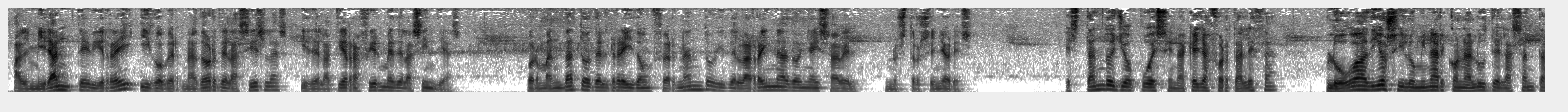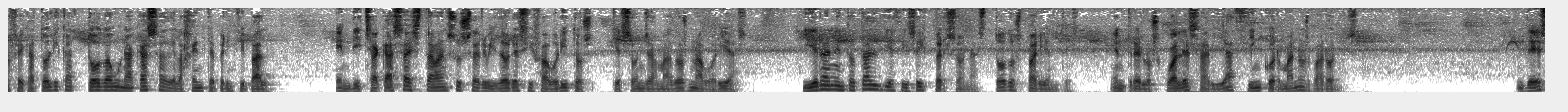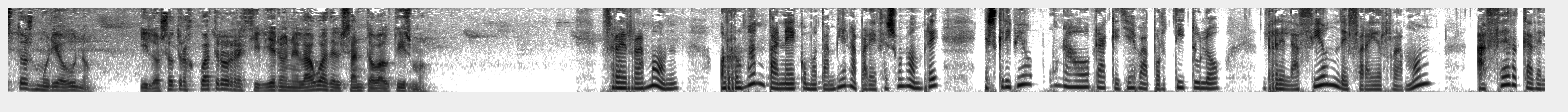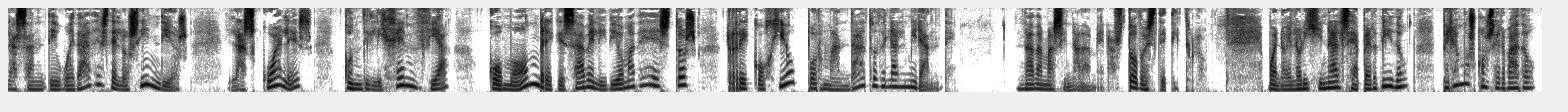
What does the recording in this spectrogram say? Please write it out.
almirante, virrey y gobernador de las islas y de la tierra firme de las Indias, por mandato del rey don Fernando y de la reina doña Isabel, nuestros señores. Estando yo pues en aquella fortaleza, plugó a Dios iluminar con la luz de la Santa Fe Católica toda una casa de la gente principal. En dicha casa estaban sus servidores y favoritos, que son llamados naborías. y eran en total 16 personas, todos parientes, entre los cuales había cinco hermanos varones. De estos murió uno, y los otros cuatro recibieron el agua del santo bautismo. Fray Ramón, o Román Pané, como también aparece su nombre, escribió una obra que lleva por título Relación de Fray Ramón acerca de las antigüedades de los indios, las cuales, con diligencia, como hombre que sabe el idioma de estos, recogió por mandato del almirante. Nada más y nada menos, todo este título. Bueno, el original se ha perdido, pero hemos conservado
